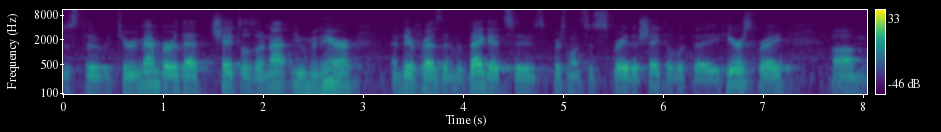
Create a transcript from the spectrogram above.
just to, to remember that shetels are not human hair, and therefore has the beget. So if a person wants to spray their shetel with a hairspray, um,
